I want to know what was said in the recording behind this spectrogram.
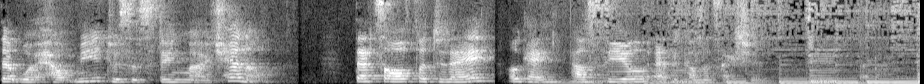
that will help me to sustain my channel. That's all for today. Okay, I'll see you at the comment section. Bye-bye.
